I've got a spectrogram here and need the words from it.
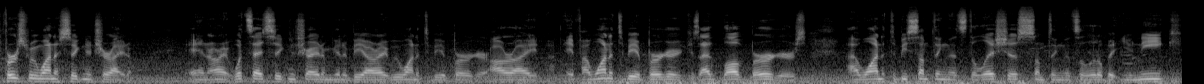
first we want a signature item. And all right, what's that signature item going to be? All right, we want it to be a burger. All right, if I want it to be a burger because I love burgers, I want it to be something that's delicious, something that's a little bit unique.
